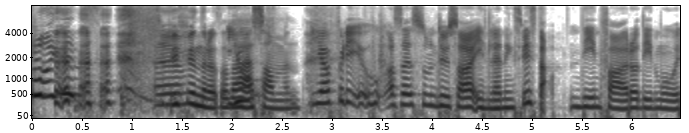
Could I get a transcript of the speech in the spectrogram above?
Vi Um, finner ut av det jo. her sammen. Ja, fordi, altså, som du sa innledningsvis, da. Din far og din mor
